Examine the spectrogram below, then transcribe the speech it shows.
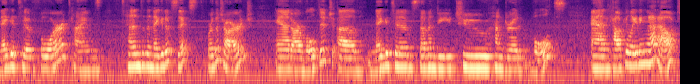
negative 4 times 10 to the negative 6th for the charge and our voltage of negative 7200 volts. And calculating that out,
